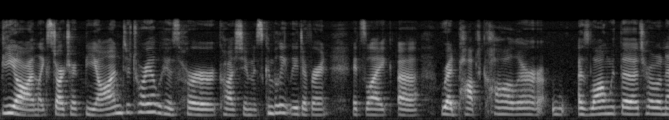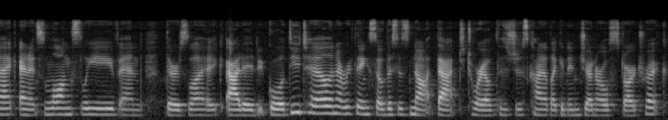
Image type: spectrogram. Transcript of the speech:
Beyond, like Star Trek Beyond tutorial because her costume is completely different. It's like a red popped collar as long with the turtleneck and it's long sleeve and there's like added gold detail and everything. So this is not that tutorial. This is just kind of like an in general Star Trek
